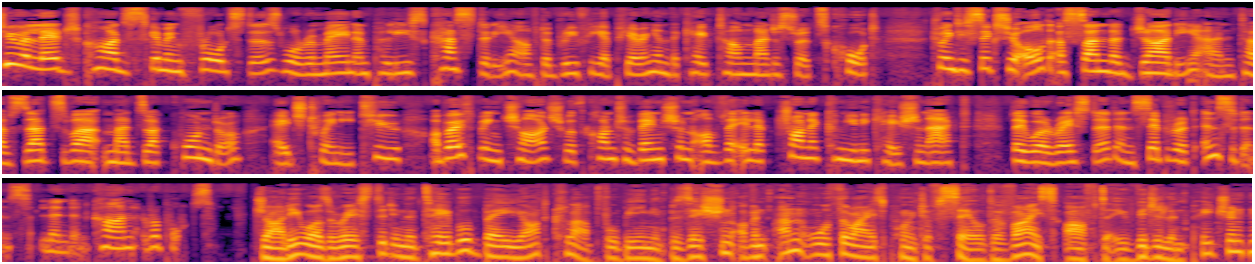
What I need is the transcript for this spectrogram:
Two alleged card skimming fraudsters will remain in police custody after briefly appearing in the Cape Town Magistrates Court. 26 year old Asanda Jadi and Tavzatzva Madzakwondo, aged 22, are both being charged with contravention of the Electronic Communication Act. They were arrested in separate incidents, Lyndon Khan reports. Jadi was arrested in the Table Bay Yacht Club for being in possession of an unauthorized point of sale device after a vigilant patron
